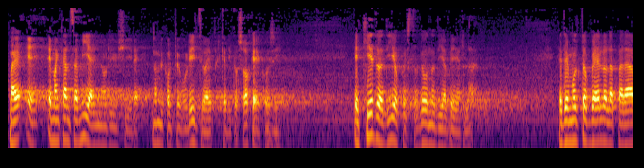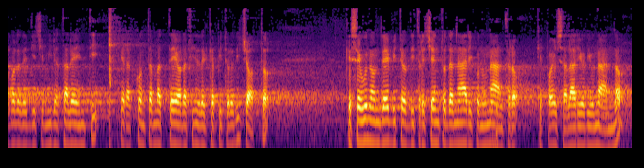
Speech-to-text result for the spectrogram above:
Ma è, è, è mancanza mia il non riuscire, non mi colpevolizzo eh, perché dico so che è così. E chiedo a Dio questo dono di averla. Ed è molto bello la parabola dei 10.000 talenti che racconta Matteo alla fine del capitolo 18, che se uno ha un debito di 300 danari con un altro, che poi è il salario di un anno,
